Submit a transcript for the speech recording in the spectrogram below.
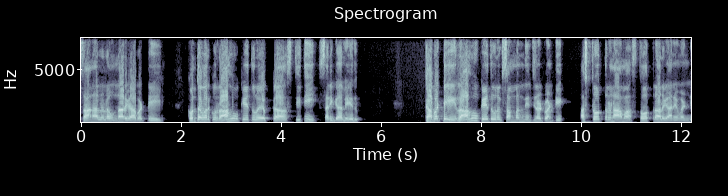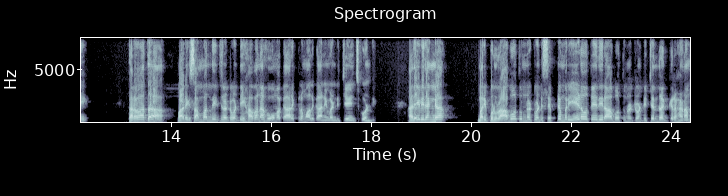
స్థానాలలో ఉన్నారు కాబట్టి కొంతవరకు రాహు కేతుల యొక్క స్థితి సరిగ్గా లేదు. కాబట్టి రాహు కేతువులకు సంబంధించినటువంటి అష్టోత్తర నామ స్తోత్రాలు కానివ్వండి తర్వాత వాటికి సంబంధించినటువంటి హవన హోమ కార్యక్రమాలు కానివ్వండి చేయించుకోండి. అదేవిధంగా మరి ఇప్పుడు రాబోతున్నటువంటి సెప్టెంబర్ ఏడవ తేదీ రాబోతున్నటువంటి చంద్రగ్రహణం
